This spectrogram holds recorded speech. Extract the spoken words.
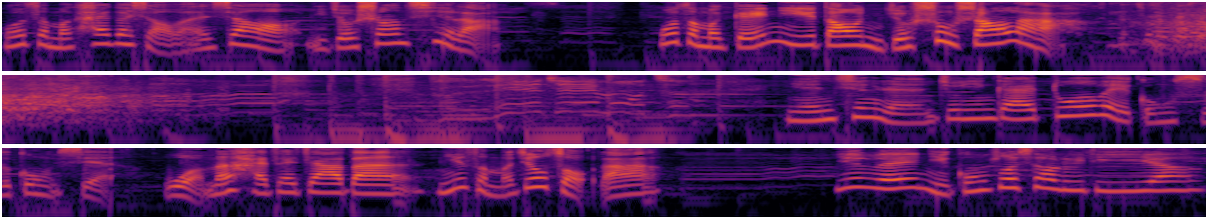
我怎么开个小玩笑你就生气了？我怎么给你一刀你就受伤啦？年轻人就应该多为公司贡献，我们还在加班，你怎么就走啦？因为你工作效率低呀。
